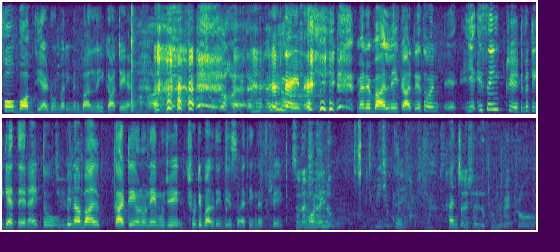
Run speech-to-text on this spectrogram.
फो बॉब दिया है डोंट वरी मैंने बाल नहीं काटे हैं। हो गया नहीं नहीं मैंने बाल नहीं काटे तो ये इसे ही क्रिएटिविटी कहते हैं राइट तो बिना बाल काटे उन्होंने मुझे छोटे बाल दे दिए so I think that's great Hanji. Such a look from the retro,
